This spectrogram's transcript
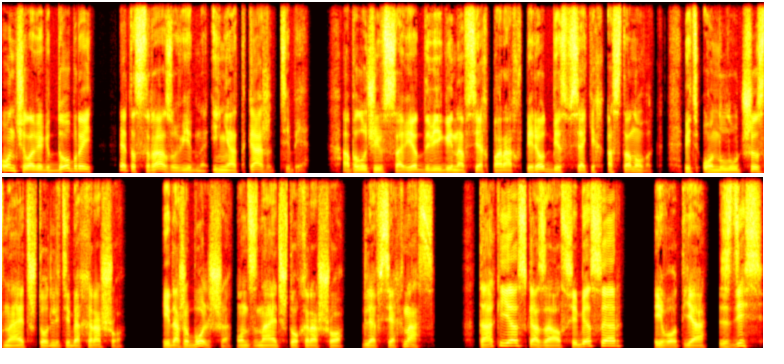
Он человек добрый, это сразу видно, и не откажет тебе. А получив совет, двигай на всех парах вперед без всяких остановок, ведь он лучше знает, что для тебя хорошо. И даже больше, он знает, что хорошо для всех нас. Так я сказал себе, сэр, и вот я здесь.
